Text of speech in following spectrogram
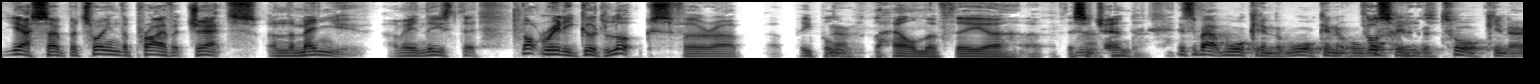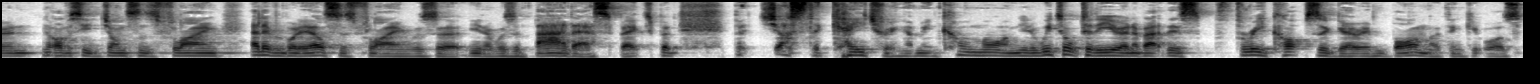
Yeah, so between the private jets and the menu, I mean, these th- not really good looks for uh, people No. at the helm of the uh, of this No. agenda. It's about walking the walk, in it, or walking the talk, you know. And obviously, Johnson's flying and everybody else's flying was a, you know, was a bad aspect. But, but just the catering. I mean, come on, you know. We talked to the UN about this three cops ago in Bonn, I think it was,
